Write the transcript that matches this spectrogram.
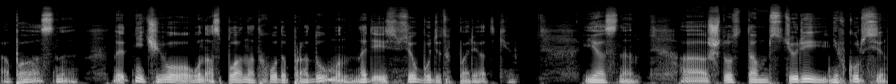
Опасно. Но это ничего, у нас план отхода продуман. Надеюсь, все будет в порядке. Ясно. А что там с Тюрей, не в курсе?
